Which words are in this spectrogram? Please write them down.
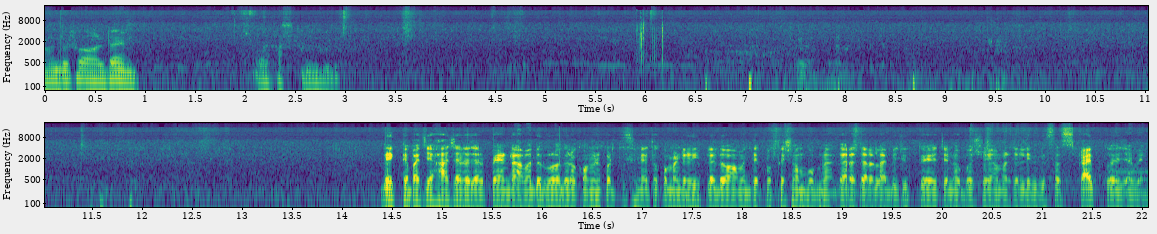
আমাদের তো অল টাইম দেখতে পাচ্ছি, হাজার হাজার প্যান্ট আমাদের উপরে ধরে কমেন্ট করতেছেন। এত কমেন্টের রিপ্লাই দেওয়া আমাদের পক্ষে সম্ভব না। যারা যারা লাইভে যুক্ত হয়েছেন, অবশ্যই আমার চ্যানেলটিকে সাবস্ক্রাইব করে যাবেন।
